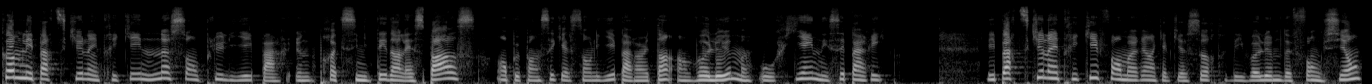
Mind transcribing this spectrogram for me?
Comme les particules intriquées ne sont plus liées par une proximité dans l'espace, on peut penser qu'elles sont liées par un temps en volume où rien n'est séparé. Les particules intriquées formeraient en quelque sorte des volumes de fonctions,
